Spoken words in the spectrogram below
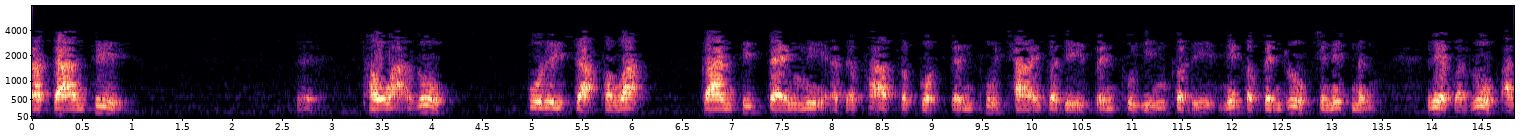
อาการที่ภาวะรูป ปุริสะภาวะ การที่แต่งมีอัตภาพปรากฏเป็นผู้ชายก็ดี เป็นผู้หญิงก็ดี นี่ก็เป็นรูปชนิดหนึ่ง เรียกว่ารูปอา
